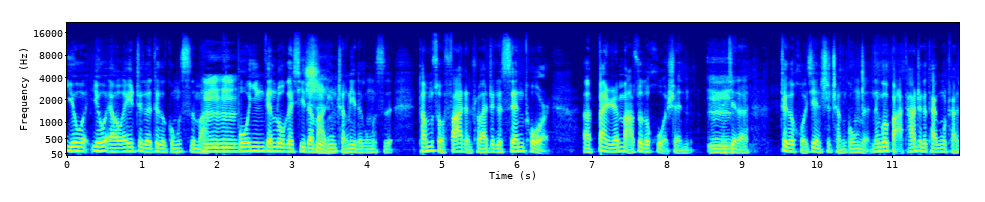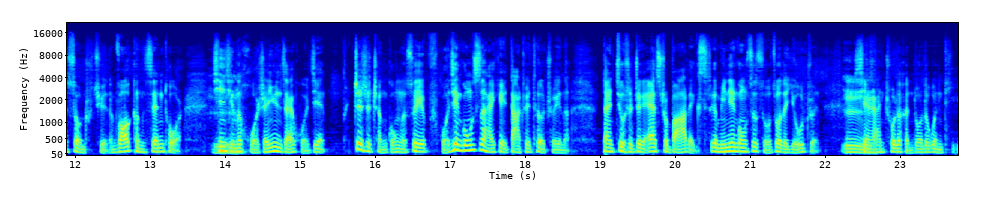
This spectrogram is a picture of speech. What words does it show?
U U L A 这个这个公司嘛，嗯、波音跟洛克希德马丁成立的公司，他们所发展出来这个 Centaur，呃，半人马座的火神，嗯，你记得这个火箭是成功的，能够把他这个太空船送出去的 Vulcan Centaur 新型的火神运载火箭，嗯，这是成功的，所以火箭公司还可以大吹特吹呢。但就是这个 Astrobotics 这个民间公司所做的有准，嗯，显然出了很多的问题，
